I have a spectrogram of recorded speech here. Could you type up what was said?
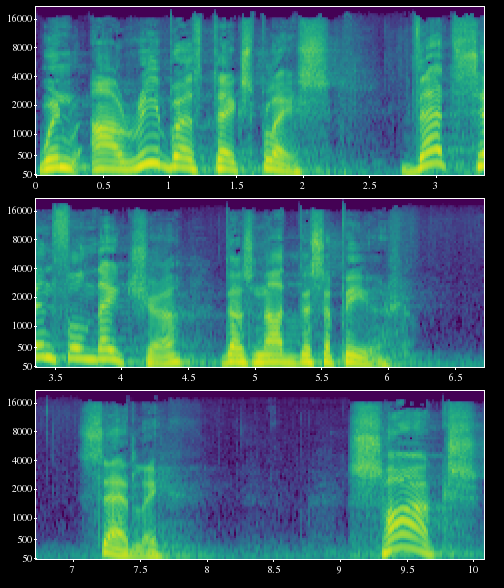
when our rebirth takes place, that sinful nature does not disappear. Sadly, sarx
